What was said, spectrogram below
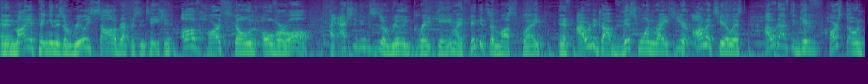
and in my opinion is a really solid representation of Hearthstone overall. I actually think this is a really great game. I think it's a must play. And if I were to drop this one right here on a tier list, I would have to give Hearthstone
